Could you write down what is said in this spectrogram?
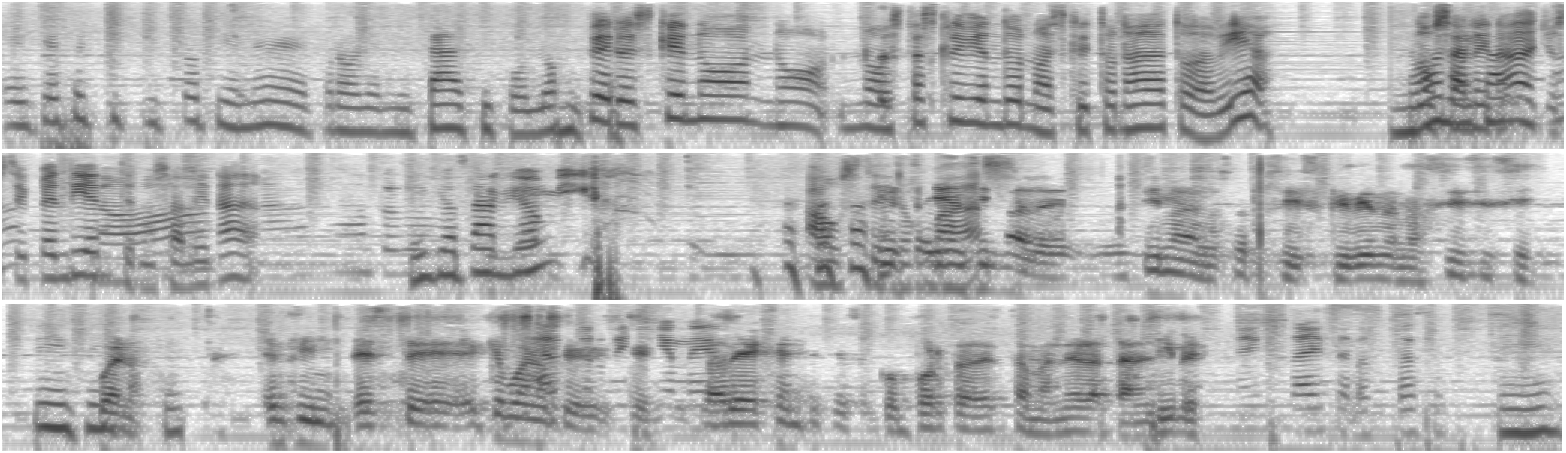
es que ese chiquito tiene problemitas psicológicas. Pero es que no, no, no está escribiendo, no ha escrito nada todavía. No, sale nada, yo estoy pendiente, no, sale nada. y yo también. A usted más. Encima de, encima de nosotros y escribiéndonos, sí, sí, sí. bueno, en fin, este, qué bueno que, que todavía hay gente que se comporta de esta manera tan libre. Ahí está, ahí se los paso. Sí.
